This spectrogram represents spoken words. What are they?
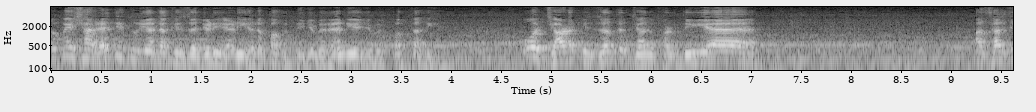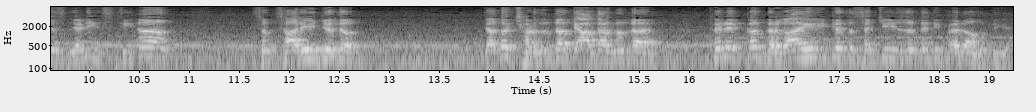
ਹਮੇਸ਼ਾ ਰਹਿੰਦੀ ਦੁਨੀਆ ਤੱਕ ਇੱਜ਼ਤ ਜਿਹੜੀ ਰਹਿਣੀ ਹੈ ਨਾ ਭਗਤ ਦੀ ਜਿਵੇਂ ਰਹਿੰਦੀ ਹੈ ਜਿਵੇਂ ਭਗਤਾਂ ਦੀ। ਉਹ ਜੜ ਇੱਜ਼ਤ ਜਦ ਫੜਦੀ ਹੈ। ਅਸਲ 'ਚ ਜਿਹੜੀ ਸੀ ਨਾ ਸੰਸਾਰੀ ਇੱਜ਼ਤ ਜਦੋਂ ਛੱਡ ਦਿੰਦਾ ਤਿਆਗ ਕਰ ਦਿੰਦਾ ਹੈ, ਫਿਰ ਇੱਕ ਦਰਗਾਹੀ ਇੱਜ਼ਤ, ਸੱਚੀ ਇੱਜ਼ਤ ਇਹਦੀ ਪੈਦਾ ਹੁੰਦੀ ਹੈ।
